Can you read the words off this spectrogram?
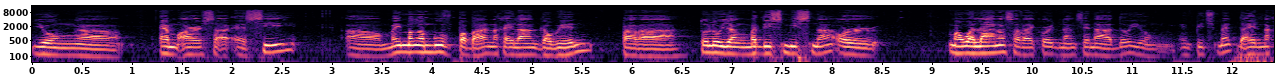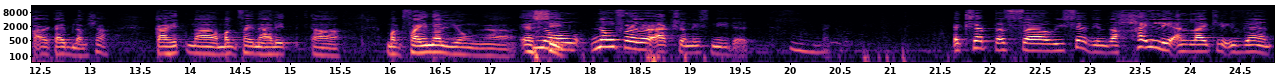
yung ah, MR sa SC, ah, may mga move pa ba na kailangan gawin para tuluyang ma-dismiss na or mawala na sa record ng Senado yung impeachment dahil naka-archive lang siya. Kahit na mag-finality, ah, mag-final yung ah, SC. No, no further action is needed. Except, as uh, we said, in the highly unlikely event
